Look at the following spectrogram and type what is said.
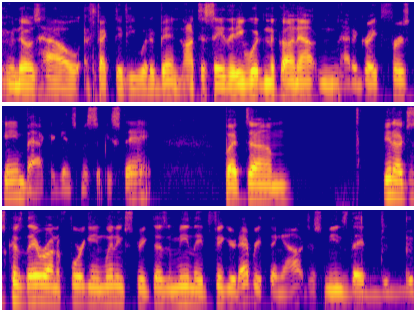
who knows how effective he would have been. Not to say that he wouldn't have gone out and had a great first game back against Mississippi State, but um, you know, just because they were on a four-game winning streak doesn't mean they'd figured everything out. It just means they'd b-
